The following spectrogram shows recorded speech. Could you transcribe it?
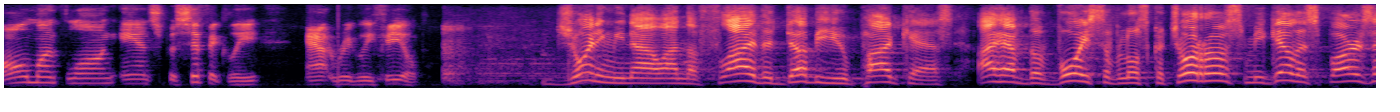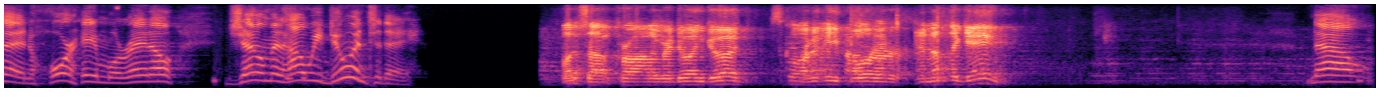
all month long and specifically at Wrigley Field. Joining me now on the Fly the W podcast, I have the voice of Los Cachorros, Miguel Esparza, and Jorge Moreno. Gentlemen, how are we doing today? What's up, Crawly? We're doing good. Ready for another game. Now,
